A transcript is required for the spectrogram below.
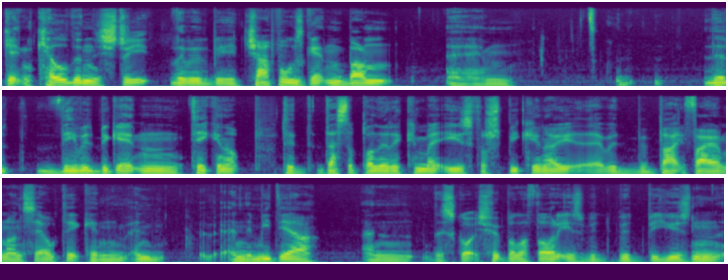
getting killed in the street, there would be chapels getting burnt. Um, they would be getting taken up to disciplinary committees for speaking out. It would be backfiring on Celtic, and, and, and the media and the Scottish football authorities would, would be using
